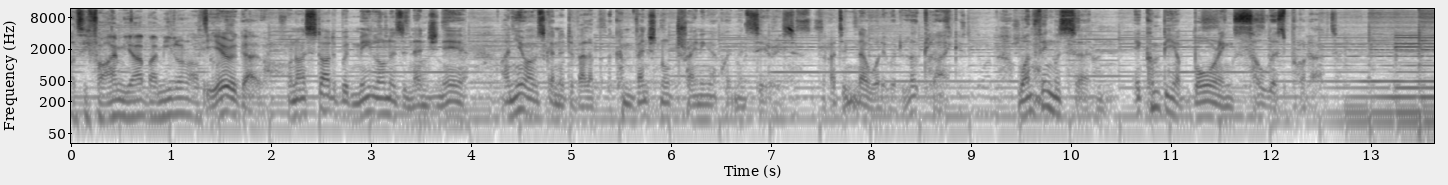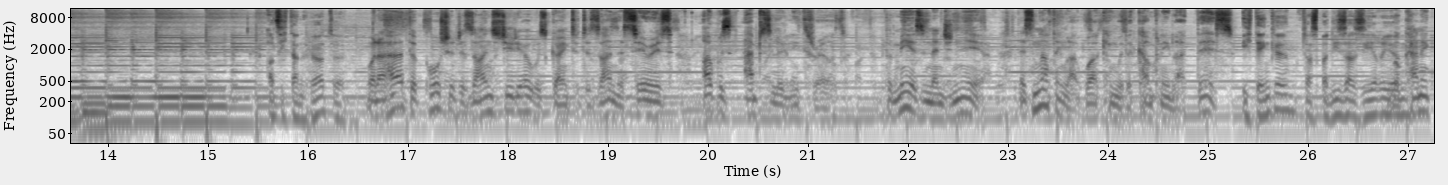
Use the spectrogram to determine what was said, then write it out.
Als ich vor einem Jahr bei Milon als A year ago, when I started with Milon as an engineer, I knew I was going to develop a conventional training equipment series. I didn't know what it would look like. One thing was certain it couldn't be a boring, soulless product. als ich dann hörte, When I heard that Porsche Design Studio was going to design the series, I was absolutely thrilled. For me as an engineer, there's nothing like working with a company like this. ich denke, dass bei dieser Serie Mechanic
